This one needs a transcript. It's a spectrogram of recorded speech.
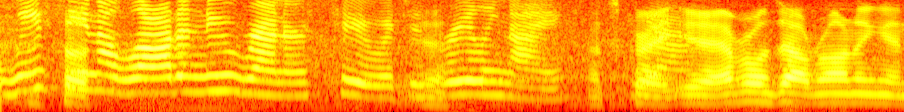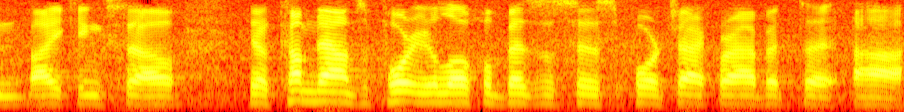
we've so- seen a lot of new runners too which is Yeah. really nice That's great. Yeah. everyone's out running and biking, so you know, come down, support your local businesses, support Jackrabbit to, uh,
